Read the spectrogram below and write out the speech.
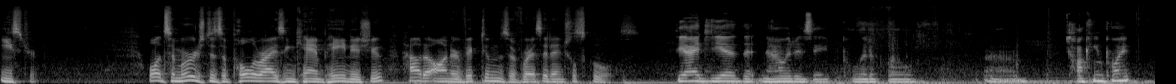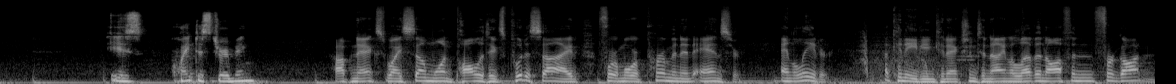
Eastern. Well, it's emerged as a polarizing campaign issue how to honor victims of residential schools. The idea that now it is a political um, talking point is quite disturbing Up next, why some want politics put aside for a more permanent answer. And later, a Canadian connection to 9 11 often forgotten.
